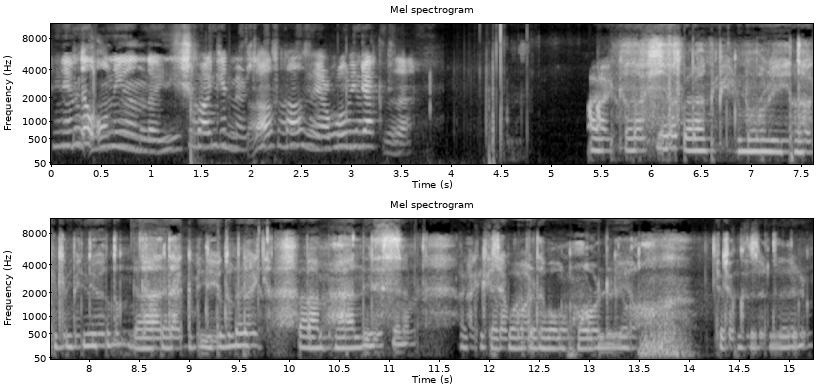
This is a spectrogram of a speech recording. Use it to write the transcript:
Hem de onun yanındaydı. Hiç fark etmiyoruz. Az kalsın yapamayacaktı. Arkadaşlar ben bir numarayı takip ediyordum. Yani takip ediyordum derken ben mühendisim. Arkadaşlar bu arada babam horluyor. Çok özür dilerim.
